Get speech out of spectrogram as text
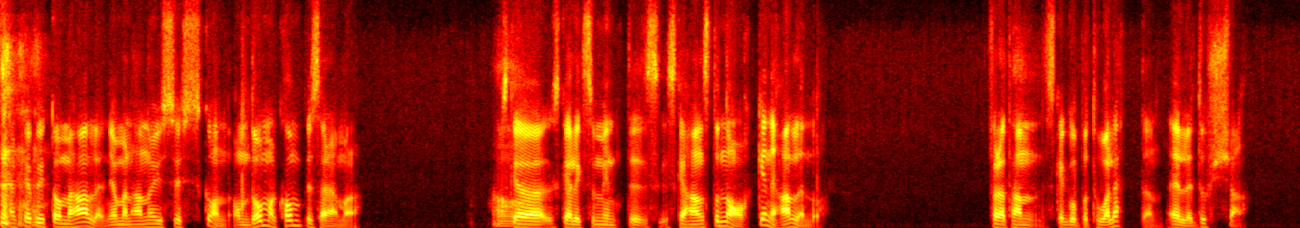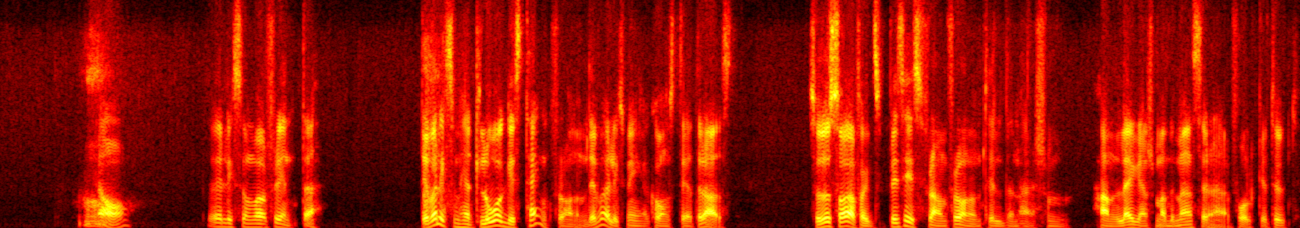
han kan byta om i hallen. Ja, men han har ju syskon. Om de har kompisar hemma. Ska, ska, liksom inte, ska han stå naken i hallen då? För att han ska gå på toaletten eller duscha? Ja, det är liksom varför inte? Det var liksom helt logiskt tänkt för honom. Det var liksom inga konstigheter alls. Så då sa jag faktiskt precis framför honom till den här som handläggaren som hade med sig det här folket ut.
